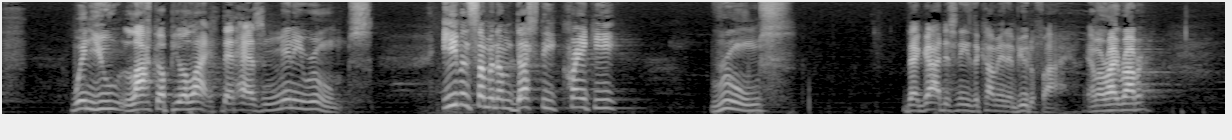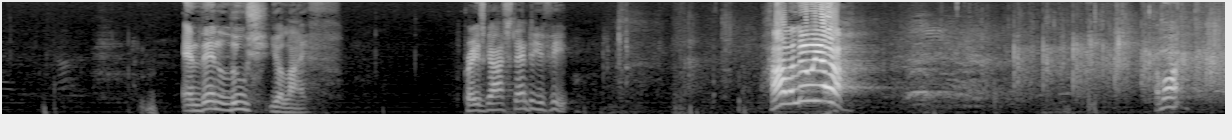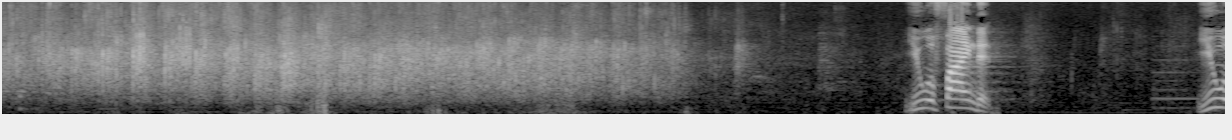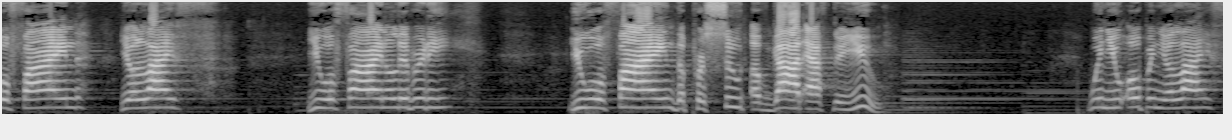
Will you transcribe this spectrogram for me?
when you lock up your life that has many rooms. Even some of them dusty, cranky rooms that God just needs to come in and beautify. Am I right, Robert? And then loose your life. Praise God. Stand to your feet. Hallelujah. Come on. You will find it. You will find your life you will find liberty. You will find the pursuit of God after you. When you open your life,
